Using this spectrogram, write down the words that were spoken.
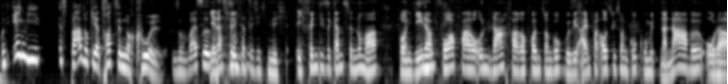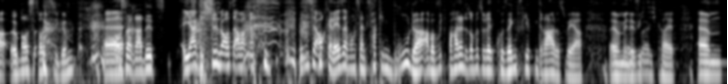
Und irgendwie ist Bardock ja trotzdem noch cool. So, weißt du? Ja, das finde ich tatsächlich nicht. Ich finde diese ganze Nummer von jeder mhm. Vorfahre und Nachfahre von Son Goku sieht einfach aus wie Son Goku mit einer Narbe oder irgendwas außer, sonstigem. äh, außer Raditz. Ja, stimmt, außer, aber das ist ja auch geil. Er ist einfach sein fucking Bruder, aber wird behandelt, als ob er so der Cousin vierten Grades wäre, ähm, in der Wichtigkeit. Ähm,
